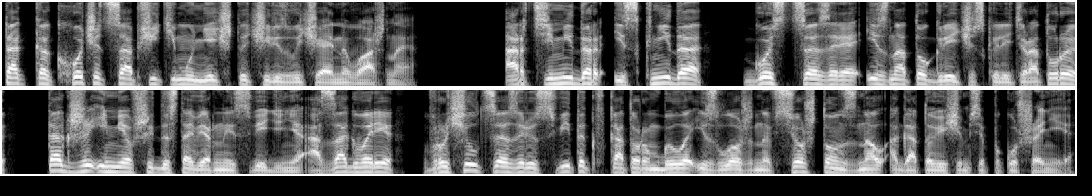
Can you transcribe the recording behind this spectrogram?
так как хочет сообщить ему нечто чрезвычайно важное. Артемидор из Книда, гость Цезаря и знаток греческой литературы, также имевший достоверные сведения о заговоре, вручил Цезарю свиток, в котором было изложено все, что он знал о готовящемся покушении.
